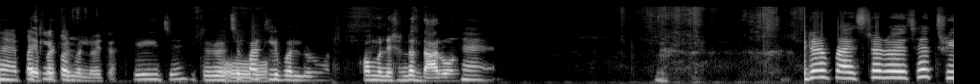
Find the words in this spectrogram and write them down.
হ্যাঁ, পাটলি পল্লু। এটা। এই যে এটা রয়েছে ও। পাটলি পাল্লুর মধ্যে কম্বিনেশনটা দারুণ। হ্যাঁ। এটার প্রাইসটা রয়েছে three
